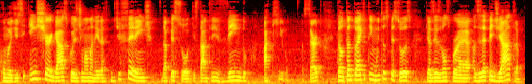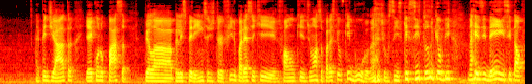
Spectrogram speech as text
como eu disse, enxergar as coisas de uma maneira diferente da pessoa que está vivendo aquilo, tá certo? Então, tanto é que tem muitas pessoas que às vezes vamos por, é, às vezes é pediatra, é pediatra e aí quando passa pela, pela experiência de ter filho, parece que eles falam que, nossa, parece que eu fiquei burro, né? Tipo assim, esqueci tudo que eu vi na residência e tal.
